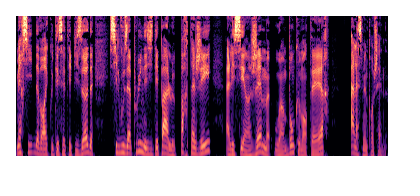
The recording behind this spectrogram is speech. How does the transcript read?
Merci d'avoir écouté cet épisode. S'il vous a plu, n'hésitez pas à le partager, à laisser un j'aime ou un bon commentaire. À la semaine prochaine.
